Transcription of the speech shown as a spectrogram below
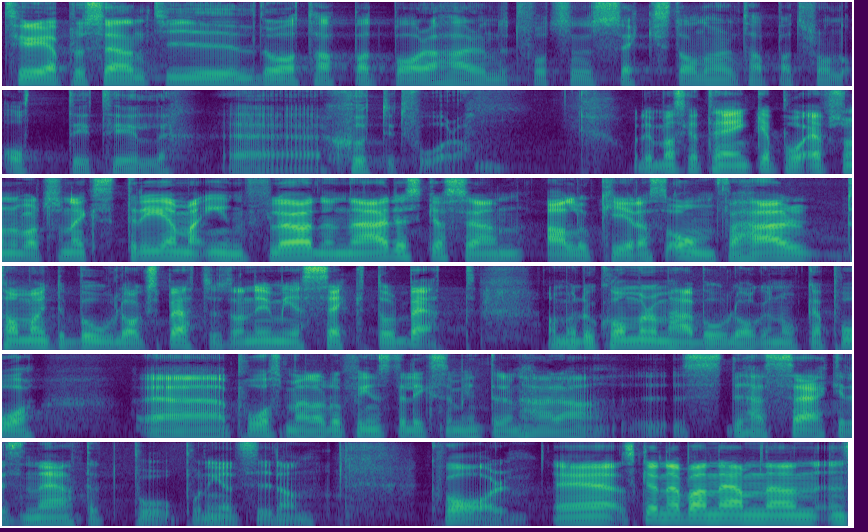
3% yield och har tappat bara här under 2016 har den tappat från 80 till eh, 72. Då. Och det man ska tänka på, eftersom det varit sådana extrema inflöden när det ska sen allokeras om, för här tar man inte bolagsbett utan det är mer sektorbett. Ja, men då kommer de här bolagen åka på eh, påsmällda, då finns det liksom inte den här, eh, det här säkerhetsnätet på, på nedsidan kvar. Eh, ska jag bara nämna en, en,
